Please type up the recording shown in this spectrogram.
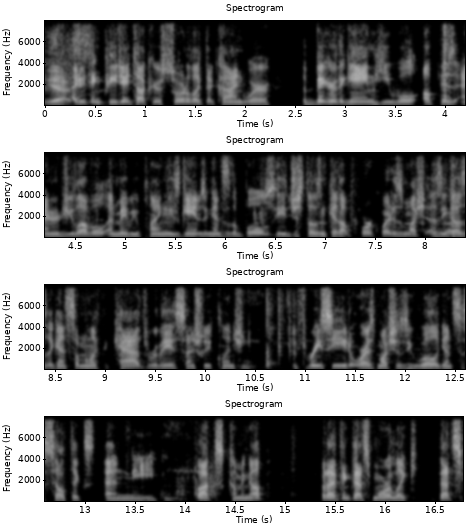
Yes. I do think PJ Tucker is sort of like the kind where the bigger the game, he will up his energy level and maybe playing these games against the Bulls, he just doesn't get up for quite as much as he does against someone like the Cavs, where they essentially clinched the three seed, or as much as he will against the Celtics and the Bucks coming up. But I think that's more like that's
